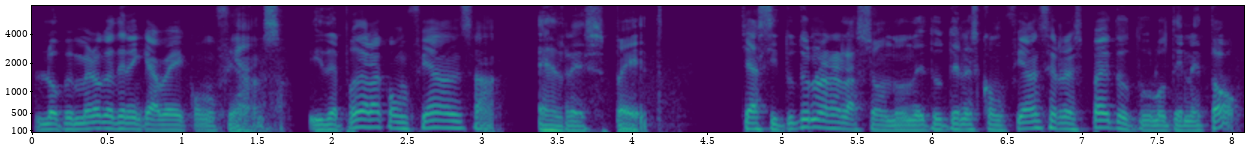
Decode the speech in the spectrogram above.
lo primero que tiene que haber es confianza. Y después de la confianza, el respeto. Ya si tú tienes una relación donde tú tienes confianza y respeto, tú lo tienes todo.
